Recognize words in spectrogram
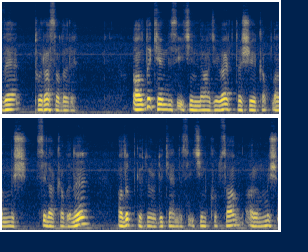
ve pırasaları. Aldı kendisi için lacivert taşı kaplanmış silah kabını, alıp götürdü kendisi için kutsal arınmış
